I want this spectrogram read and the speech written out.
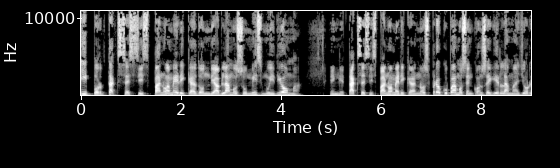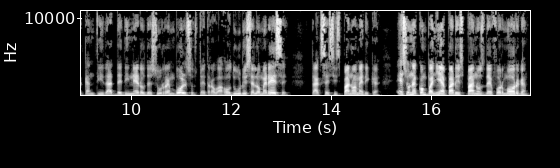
y por Taxes Hispanoamérica donde hablamos su mismo idioma en Taxes Hispanoamérica nos preocupamos en conseguir la mayor cantidad de dinero de su reembolso. Usted trabajó duro y se lo merece. Taxes Hispanoamérica es una compañía para hispanos de Fort Morgan.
